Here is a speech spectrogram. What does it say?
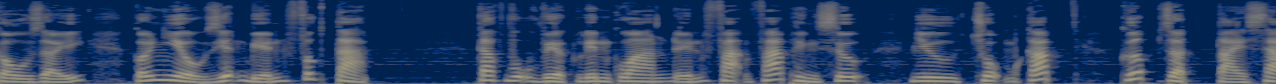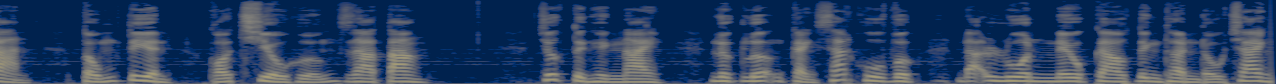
Cầu Giấy có nhiều diễn biến phức tạp. Các vụ việc liên quan đến phạm pháp hình sự như trộm cắp, cướp giật tài sản, tống tiền có chiều hướng gia tăng. Trước tình hình này, lực lượng cảnh sát khu vực đã luôn nêu cao tinh thần đấu tranh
